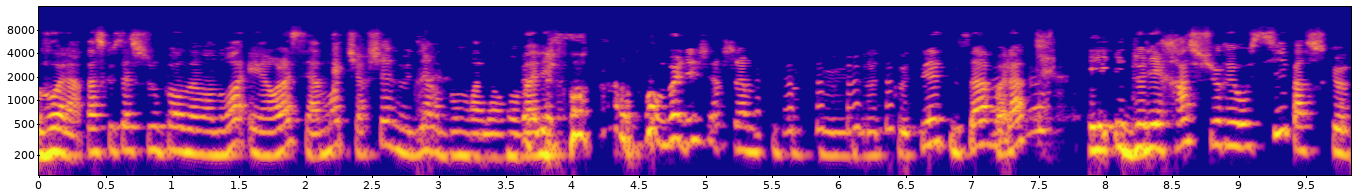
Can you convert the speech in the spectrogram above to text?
Voilà, parce que ça se joue pas au même endroit. Et alors là, c'est à moi de chercher à me dire bon, alors on va aller, on va aller chercher un petit peu plus de l'autre côté, tout ça, voilà, et, et de les rassurer aussi parce que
